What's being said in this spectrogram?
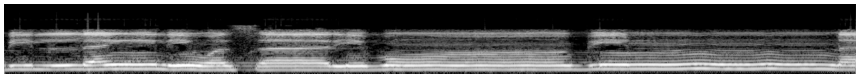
بالليل وسارب بالنهار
